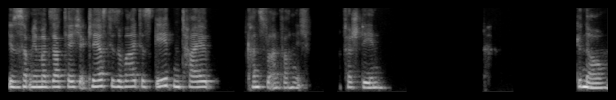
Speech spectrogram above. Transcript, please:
Jesus hat mir immer gesagt, hey, ich erkläre es dir, soweit es geht. Ein Teil kannst du einfach nicht verstehen. Genau.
